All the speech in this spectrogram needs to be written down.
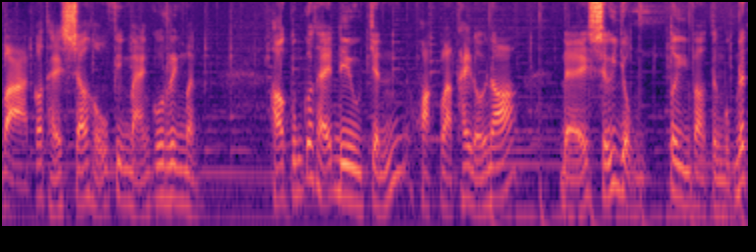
và có thể sở hữu phiên bản của riêng mình. Họ cũng có thể điều chỉnh hoặc là thay đổi nó để sử dụng tùy vào từng mục đích.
